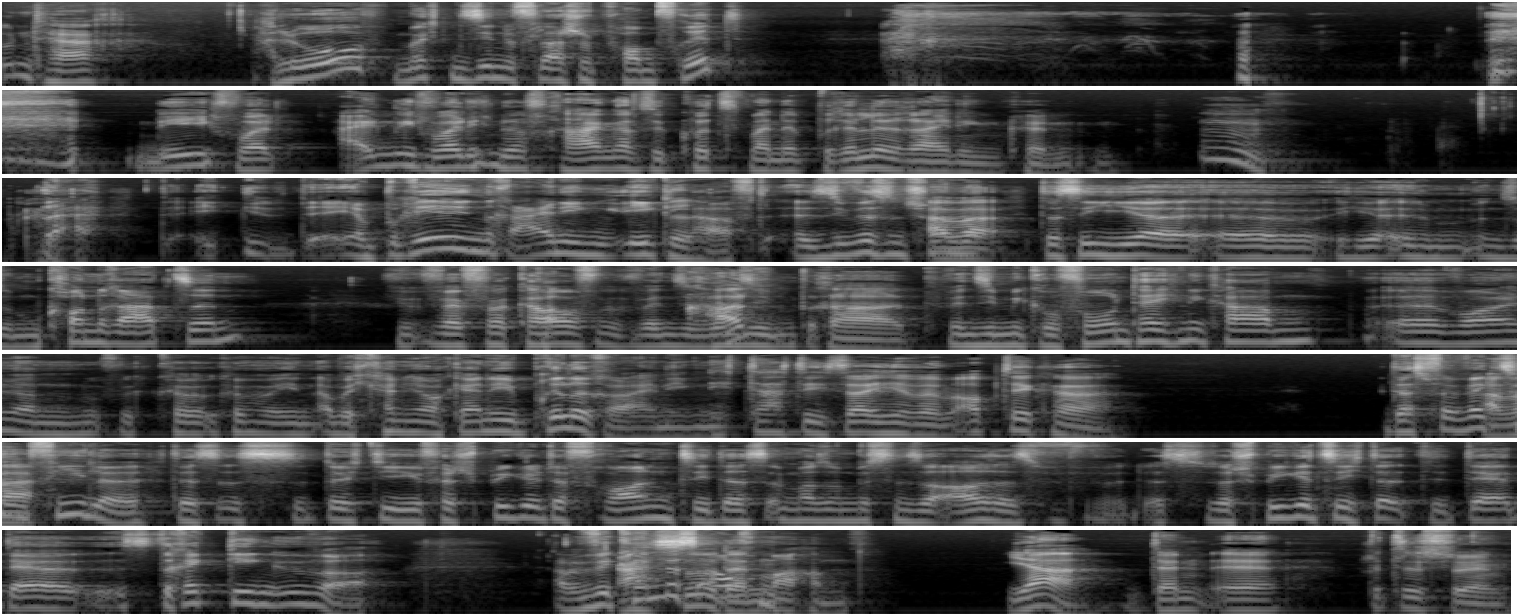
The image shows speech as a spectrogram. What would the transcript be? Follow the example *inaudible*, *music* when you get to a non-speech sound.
Guten Tag. Hallo, möchten Sie eine Flasche Pommes frites? *laughs* nee, ich wollte, eigentlich wollte ich nur fragen, ob Sie kurz meine Brille reinigen könnten. Ihr Brillen reinigen ekelhaft. Sie wissen schon, Aber- dass Sie hier, äh, hier in, in so einem Konrad sind. Wir verkaufen, wenn Sie, wenn Sie, wenn Sie Mikrofontechnik haben äh, wollen, dann kö- können wir Ihnen, aber ich kann Ihnen auch gerne die Brille reinigen. Ich dachte, ich sei hier beim Optiker. Das verwechseln Aber- viele. Das ist durch die verspiegelte Front sieht das immer so ein bisschen so aus, als das, das spiegelt sich, der, der ist direkt gegenüber. Aber wir können so, das auch dann- machen. Ja, dann, äh, bitteschön.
